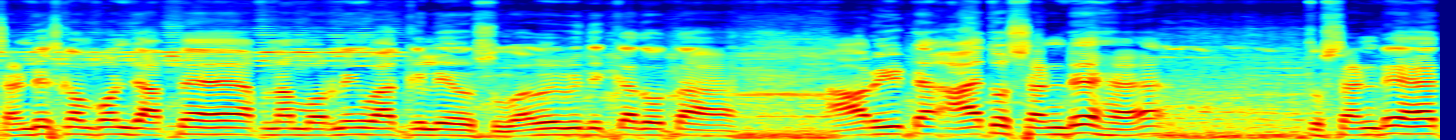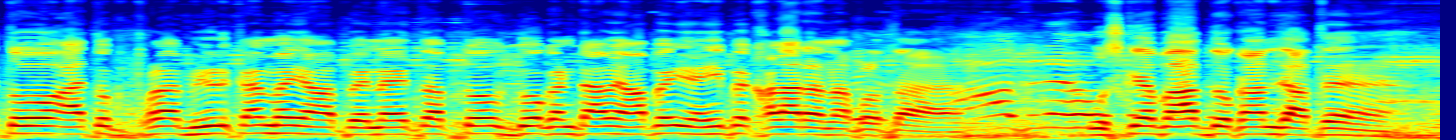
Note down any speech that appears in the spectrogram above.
संडिस कंपाउंड जाते हैं, अपना मॉर्निंग वॉक के लिए सुबह में भी दिक्कत होता है। और ये आज तो संडे है तो संडे है तो आज तो थोड़ा भीड़ कम है यहाँ पे, नहीं तो अब तो दो घंटा में यहाँ पे, यहीं पे खड़ा रहना पड़ता है। उसके बाद दुकान जाते हैं।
